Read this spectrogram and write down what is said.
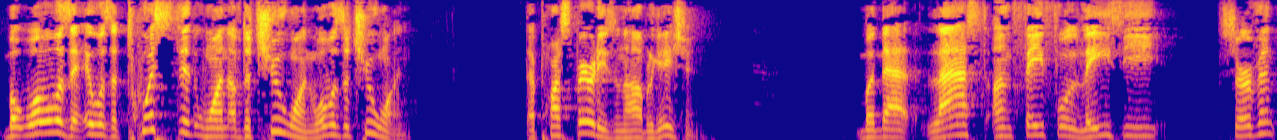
But what was it? It was a twisted one of the true one. What was the true one? That prosperity is an obligation. But that last unfaithful, lazy servant,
